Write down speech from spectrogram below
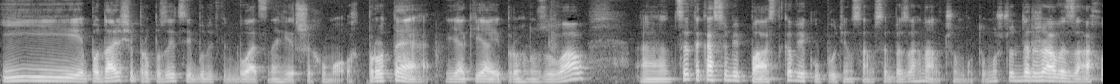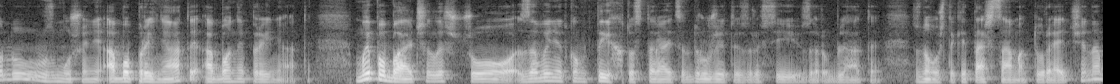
і подальші пропозиції будуть відбуватися на гірших умовах. Проте, як я і прогнозував, е, це така собі пастка, в яку Путін сам себе загнав. Чому? Тому що держави Заходу змушені або прийняти, або не прийняти. Ми побачили, що за винятком тих, хто старається дружити з Росією, заробляти, знову ж таки, та ж сама Туреччина,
